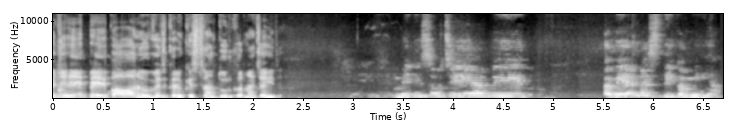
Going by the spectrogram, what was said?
ਅਜਿਹੇ ਭੇਦਭਾਵਾਂ ਨੂੰ ਵਿਤਕਰੇ ਨੂੰ ਕਿਸ ਤਰ੍ਹਾਂ ਦੂਰ ਕਰਨਾ ਚਾਹੀਦਾ? ਮੇਰੀ ਸੋਚ ਇਹ ਆ ਵੀ ਅਵੇਅਰਨੈਸ ਦੀ ਕਮੀ ਆ।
